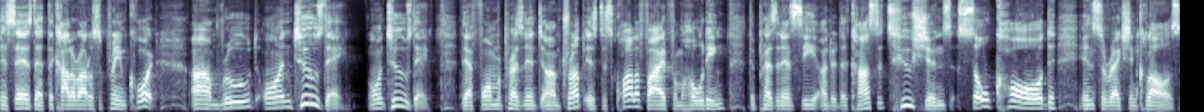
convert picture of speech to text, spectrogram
It says that the Colorado Supreme Court um, ruled on Tuesday on Tuesday that former President um, Trump is disqualified from holding the presidency under the Constitution's so called insurrection clause.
